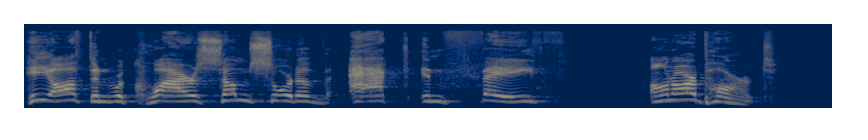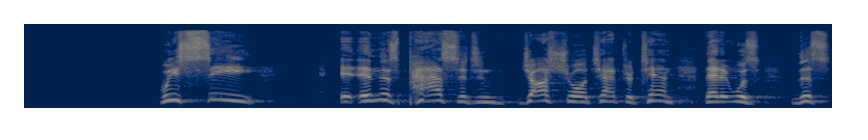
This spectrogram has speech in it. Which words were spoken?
he often requires some sort of act in faith on our part. We see in this passage in Joshua chapter 10 that it was this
